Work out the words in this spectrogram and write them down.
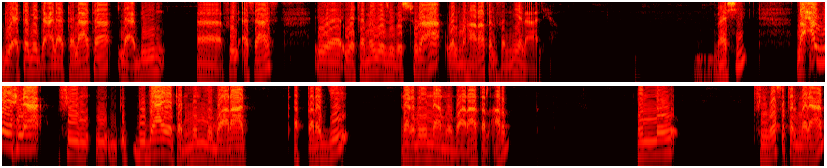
بيعتمد على ثلاثة لاعبين آه، في الأساس يتميزوا بالسرعة والمهارات الفنية العالية. ماشي؟ لاحظنا إحنا في بداية من مباراة الترجي رغم إنها مباراة الأرض إنه في وسط الملعب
